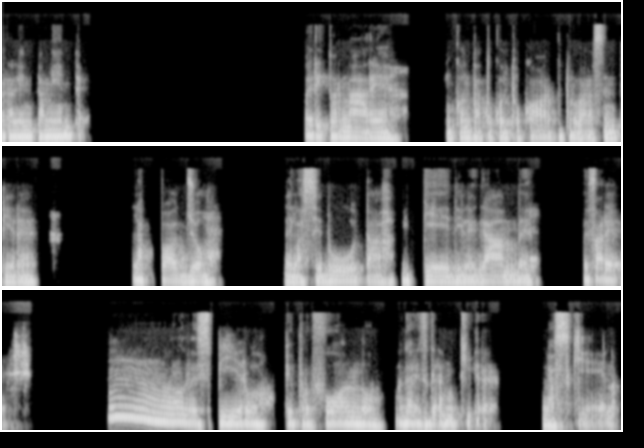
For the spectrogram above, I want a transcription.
E ora lentamente puoi ritornare in contatto col tuo corpo, provare a sentire l'appoggio della seduta, i piedi, le gambe. Puoi fare un respiro più profondo, magari sgranchire la schiena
